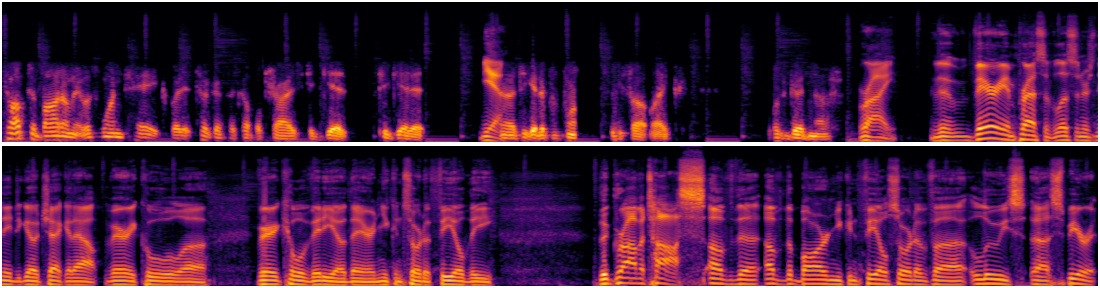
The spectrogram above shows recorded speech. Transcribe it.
top to bottom, it was one take, but it took us a couple tries to get to get it Yeah. uh, to get a performance we felt like was good enough. Right. The, very impressive. Listeners need to go check it out. Very cool. Uh, very cool video there, and you can sort of feel the the gravitas of the of the barn. You can feel sort of uh, Louis' uh, spirit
